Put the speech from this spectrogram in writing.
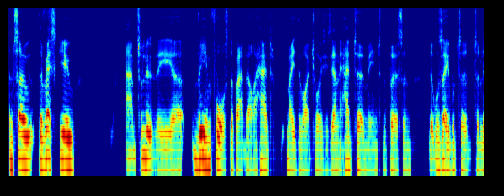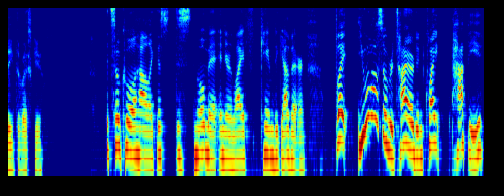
And so the rescue absolutely uh, reinforced the fact that I had made the right choices and it had turned me into the person that was able to, to lead the rescue it's so cool how like this this moment in your life came together. But you were also retired and quite happy.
